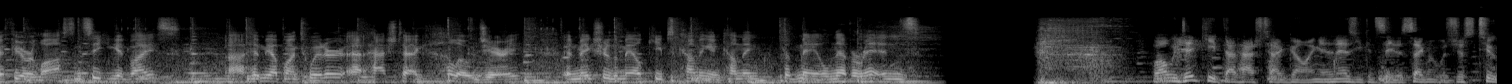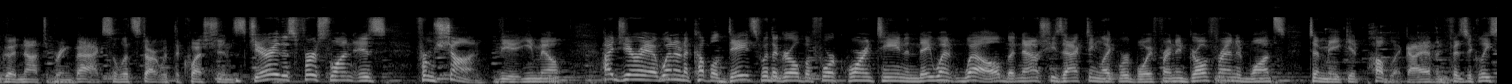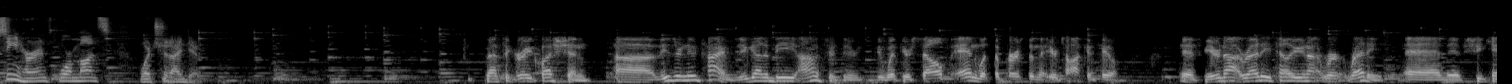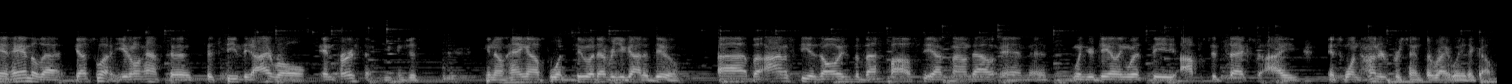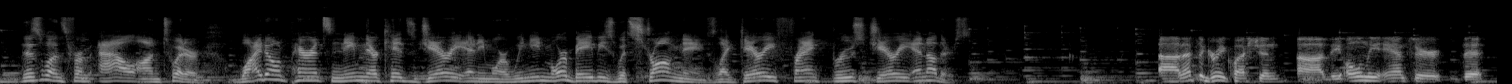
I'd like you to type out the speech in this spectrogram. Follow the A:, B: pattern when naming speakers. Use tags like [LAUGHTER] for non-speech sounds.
A: If you're lost and seeking advice, uh, hit me up on Twitter at hashtag Hello Jerry, and make sure the mail keeps coming and coming. The mail never ends.
B: Well, we did keep that hashtag going, and as you can see, the segment was just too good not to bring back. So let's start with the questions. Jerry, this first one is from Sean via email. Hi, Jerry. I went on a couple dates with a girl before quarantine, and they went well, but now she's acting like we're boyfriend and girlfriend and wants to make it public. I haven't physically seen her in four months. What should I do?
C: That's a great question. Uh, these are new times. You got to be honest with, your, with yourself and with the person that you're talking to if you're not ready, tell her you're not re- ready. And if she can't handle that, guess what? You don't have to, to see the eye roll in person. You can just, you know, hang up, what, do whatever you got to do. Uh, but honesty is always the best policy I found out. And uh, when you're dealing with the opposite sex, I, it's 100% the right way to go.
B: This one's from Al on Twitter. Why don't parents name their kids Jerry anymore? We need more babies with strong names like Gary, Frank, Bruce, Jerry, and others.
C: Uh, that's a great question. Uh, the only answer that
